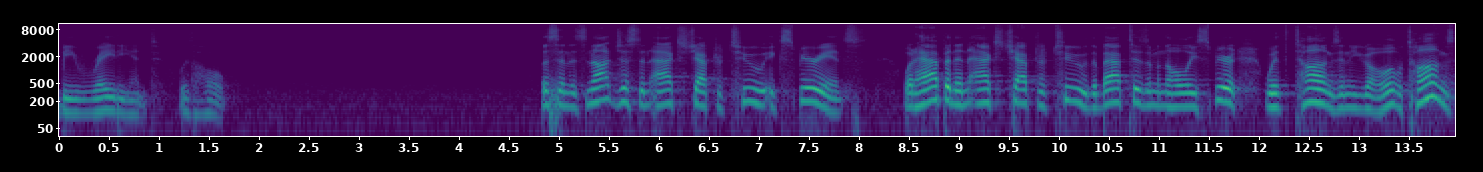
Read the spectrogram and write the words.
be radiant with hope. Listen, it's not just an Acts chapter 2 experience. What happened in Acts chapter 2, the baptism in the Holy Spirit with tongues, and you go, oh, tongues.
